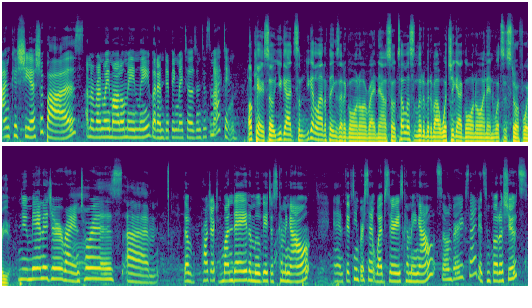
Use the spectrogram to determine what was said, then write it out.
I'm Kashia Shabazz. I'm a runway model mainly, but I'm dipping my toes into some acting. Okay, so you got some, you got a lot of things that are going on right now. So tell us a little bit about what you got going on and what's in store for you. New manager Ryan Torres. Um, the project Monday, the movie just coming out, and 15% web series coming out. So I'm very excited. Some photo shoots.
